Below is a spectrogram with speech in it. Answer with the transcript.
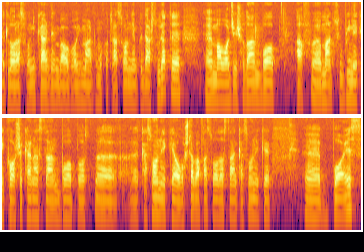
اطلاع رسانی کردیم به آگاهی مردم خود رساندیم که در صورت مواجه شدن با منصوبینی که کارشکن هستند با, با کسانی که آغشته به فساد هستند کسانی که باعث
